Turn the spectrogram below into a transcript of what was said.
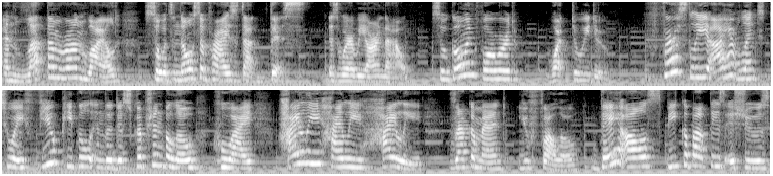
and let them run wild, so it's no surprise that this is where we are now. So going forward, what do we do? Firstly, I have linked to a few people in the description below who I highly, highly, highly recommend you follow. They all speak about these issues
